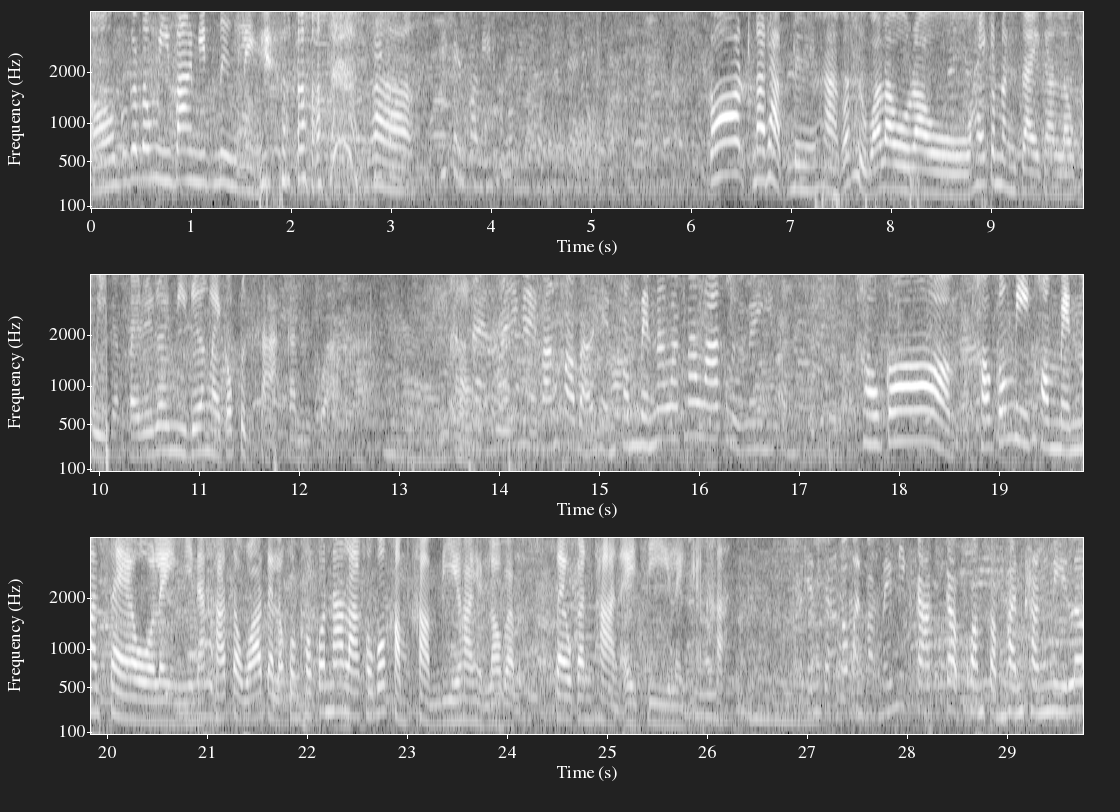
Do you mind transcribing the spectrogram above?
อ๋อก็ก็ต้องมีบ้างนิดนึงอะไรอย่างเงี้ยค่ะ พี่เคนตอนนี้ถือว่าเป็นคนพิเศษของเอสเธอร์ก็ระดับหนึ่งค่ะ ก็ถือว่าเราเราให้กำลังใจกันเราคุยกันไปเรื่อยๆ มีเรื่องอะไรก็ปรึกษากันดีกว่าค่ะใช่ค่ะ แฟนว่ายังไงบ้างพอแบบเห็นคอมเมนต์น่ารักน่ารักหรืออะไรอย่างงี้ของเขาก็เขาก็มีคอมเมนต์มาแซวอะไรอย่างนี้นะคะ แต่ว่าแต่ละคนเขาก็น่ารักเขาก็ขำๆดีค่ะ เห็นเราแบบแซวกันผ่านไอจีอะไรอย่างเงี้ยค่ะเคนก็เหมือนแบบไม่มีกักกับความสัมพันธ์ครั้งนี้เล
